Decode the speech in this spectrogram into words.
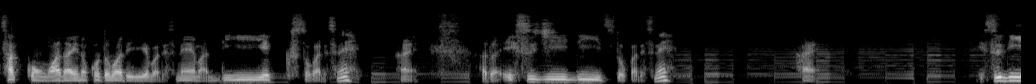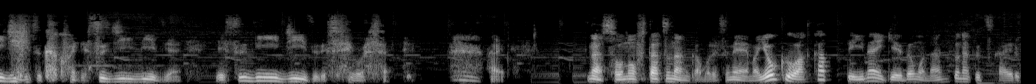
昨今話題の言葉で言えばですね、まあ、DX とかですね。はい。あとは SGDs とかですね。はい。SDGs か、これ SGDs じゃない。SDGs ですね。ごめんなさい。はい。まあ、その二つなんかもですね、まあ、よくわかっていないけれども、なんとなく使える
